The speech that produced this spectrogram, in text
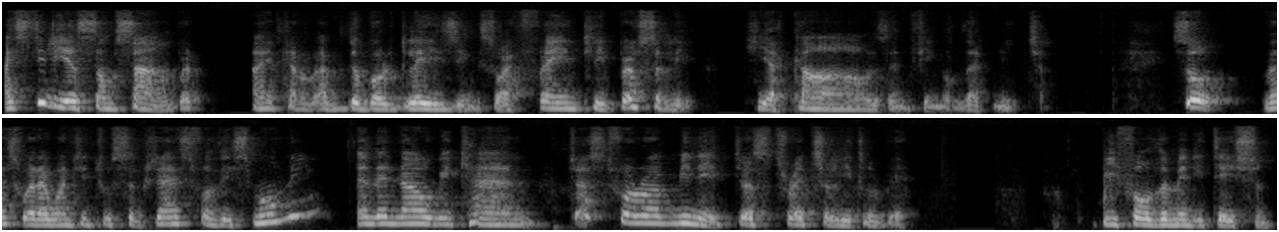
I still hear some sound, but I kind of have double glazing, so I faintly, personally, hear cars and things of that nature. So that's what I wanted to suggest for this morning. And then now we can, just for a minute, just stretch a little bit before the meditation.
